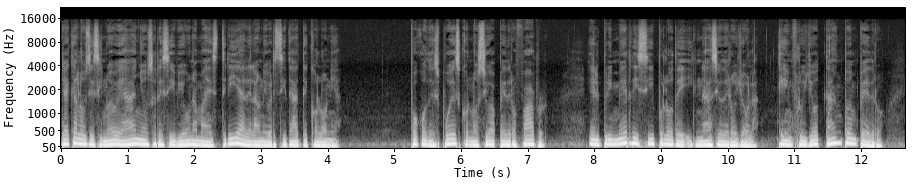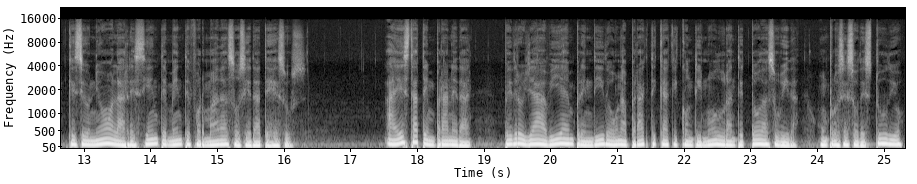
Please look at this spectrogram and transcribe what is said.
ya que a los 19 años recibió una maestría de la Universidad de Colonia. Poco después conoció a Pedro Faber, el primer discípulo de Ignacio de Loyola, que influyó tanto en Pedro que se unió a la recientemente formada Sociedad de Jesús. A esta temprana edad, Pedro ya había emprendido una práctica que continuó durante toda su vida, un proceso de estudio,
